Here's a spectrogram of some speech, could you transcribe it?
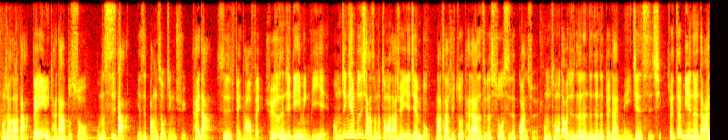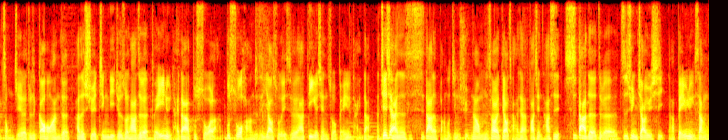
从小到大，北一女、台大不说，我们师大。也是榜首进去，台大是匪逃匪，学术成绩第一名毕业。我们今天不是像什么中华大学夜间部，然后才要去做台大的这个硕士的灌水。我们从头到尾就是认认真真的对待每一件事情。所以这边呢，大概总结了就是高虹安的他的学经历，就是说他这个北一女台大不说了，不说好像就是要说的意思。所以他第一个先说北一女台大，那接下来呢是师大的榜首进去。那我们稍微调查一下，发现他是师大的这个资讯教育系啊，北一女上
